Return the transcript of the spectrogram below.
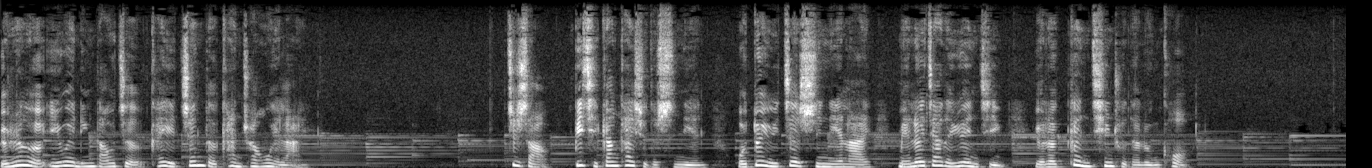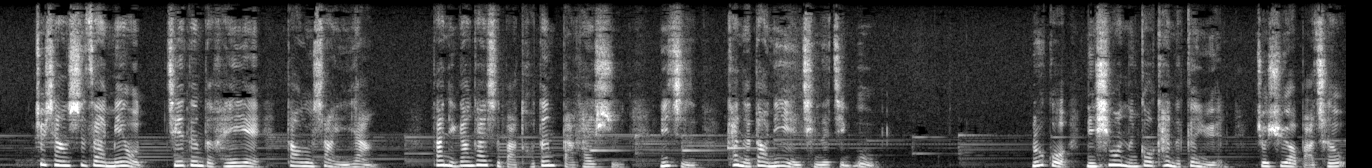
有任何一位领导者可以真的看穿未来。至少比起刚开始的十年，我对于这十年来美乐家的愿景有了更清楚的轮廓。就像是在没有街灯的黑夜道路上一样，当你刚开始把头灯打开时，你只看得到你眼前的景物。如果你希望能够看得更远，就需要把车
